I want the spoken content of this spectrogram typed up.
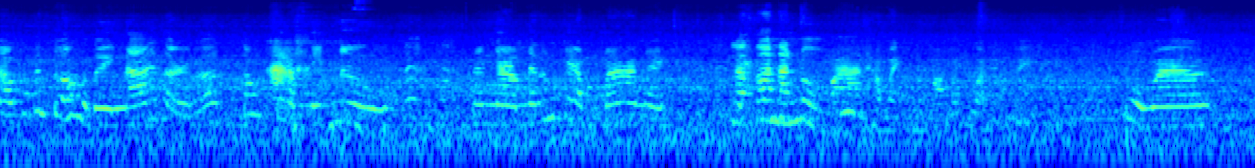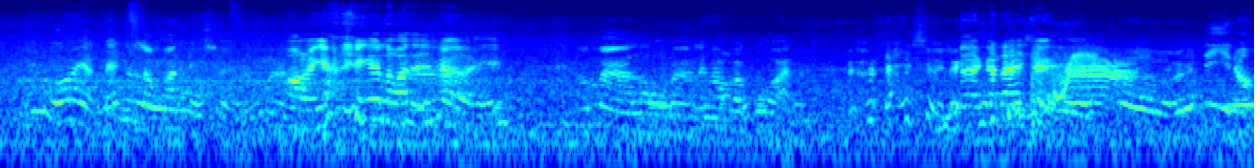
ป๊อปก็เป็นตัวของตัวเองได้แต่ก็ต้องแกม นิดนึงนางงามไม่ต้องแกมมากเลย แล้วตอนนั้นหนูมาทำไมหนูมาประกวดทำไมหนูมาไม่รู้ว่าอยากได้เงินรางวัลเฉยๆมาอ๋อแล้วอยากให้เงินรางวัลเฉยเขามาลองมาๆเลยมาประกวดได้เฉยเลยได้ก็ได้เฉยเลยเออดีเนาะ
